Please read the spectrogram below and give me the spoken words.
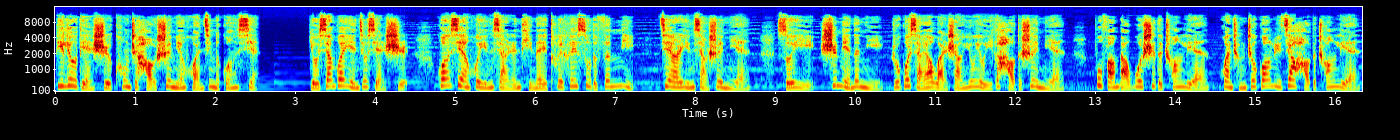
第六点是控制好睡眠环境的光线。有相关研究显示，光线会影响人体内褪黑素的分泌，进而影响睡眠。所以，失眠的你如果想要晚上拥有一个好的睡眠，不妨把卧室的窗帘换成遮光率较好的窗帘，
